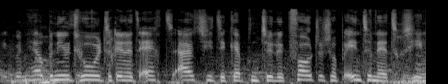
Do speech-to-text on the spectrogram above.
Ik ben heel benieuwd hoe het er in het echt uitziet. Ik heb natuurlijk foto's op internet gezien.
